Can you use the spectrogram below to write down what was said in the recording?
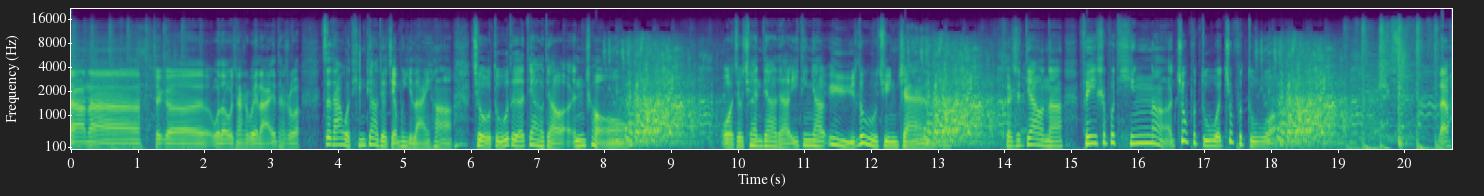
来啊，那这个我的偶像是未来。他说，自打我听调调节目以来，哈，就独得调调恩宠，我就劝调调一定要雨露均沾。可是调呢，非是不听呢，就不读我，就不读。来吧，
